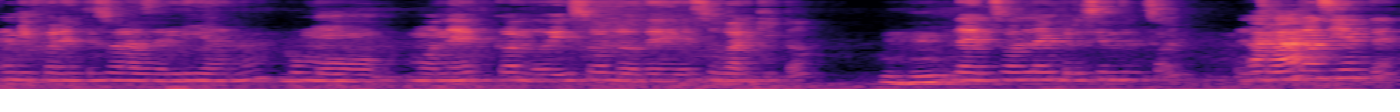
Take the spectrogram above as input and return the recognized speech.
en diferentes horas del día, ¿no? Como Monet cuando hizo lo de su barquito Ujú. del sol, la impresión del sol, el sol naciente,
